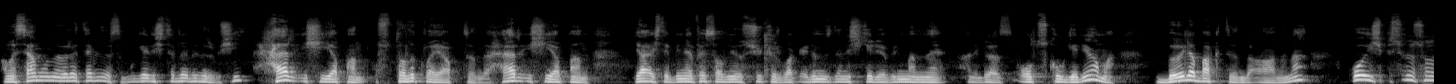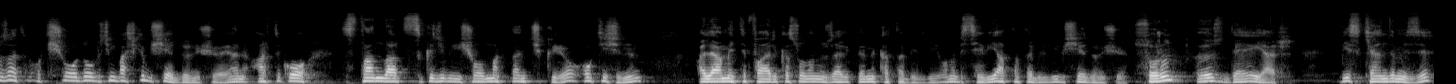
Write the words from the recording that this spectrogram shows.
Ama sen bunu öğretebilirsin. Bu geliştirilebilir bir şey. Her işi yapan, ustalıkla yaptığında, her işi yapan ya işte bir nefes alıyoruz şükür bak elimizden iş geliyor bilmem ne hani biraz old school geliyor ama böyle baktığında anına o iş bir süre sonra zaten o kişi orada olduğu için başka bir şeye dönüşüyor. Yani artık o standart sıkıcı bir iş olmaktan çıkıyor. O kişinin alameti farikası olan özelliklerini katabildiği, ona bir seviye atlatabildiği bir şeye dönüşüyor. Sorun öz değer. Biz kendimizi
